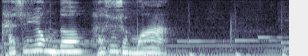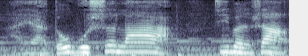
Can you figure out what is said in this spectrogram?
还是用的，还是什么啊？哎呀，都不是啦。基本上，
